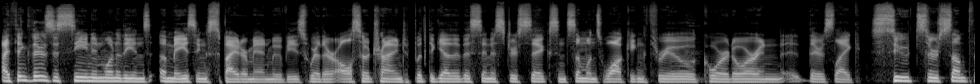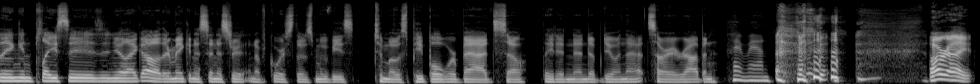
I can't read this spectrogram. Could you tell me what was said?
I think there's a scene in one of the ins- amazing Spider Man movies where they're also trying to put together the Sinister Six, and someone's walking through a corridor and uh, there's like suits or something in places, and you're like, oh, they're making a Sinister. And of course, those movies to most people were bad, so they didn't end up doing that. Sorry, Robin. Hey man. All right.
